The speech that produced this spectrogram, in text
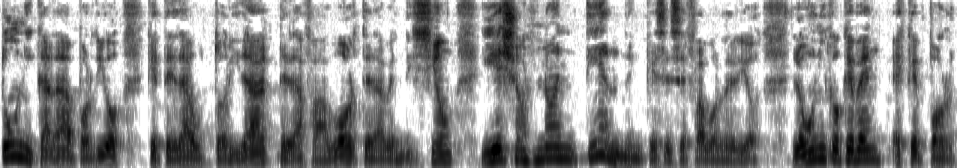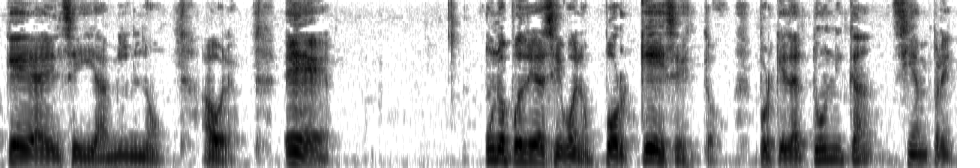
túnica dada por Dios que te da autoridad, te da favor, te da bendición. Y ellos no entienden qué es ese favor de Dios. Lo único que ven es que por qué a él sí y a mí no. Ahora, eh, uno podría decir, bueno, ¿por qué es esto? Porque la túnica siempre,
